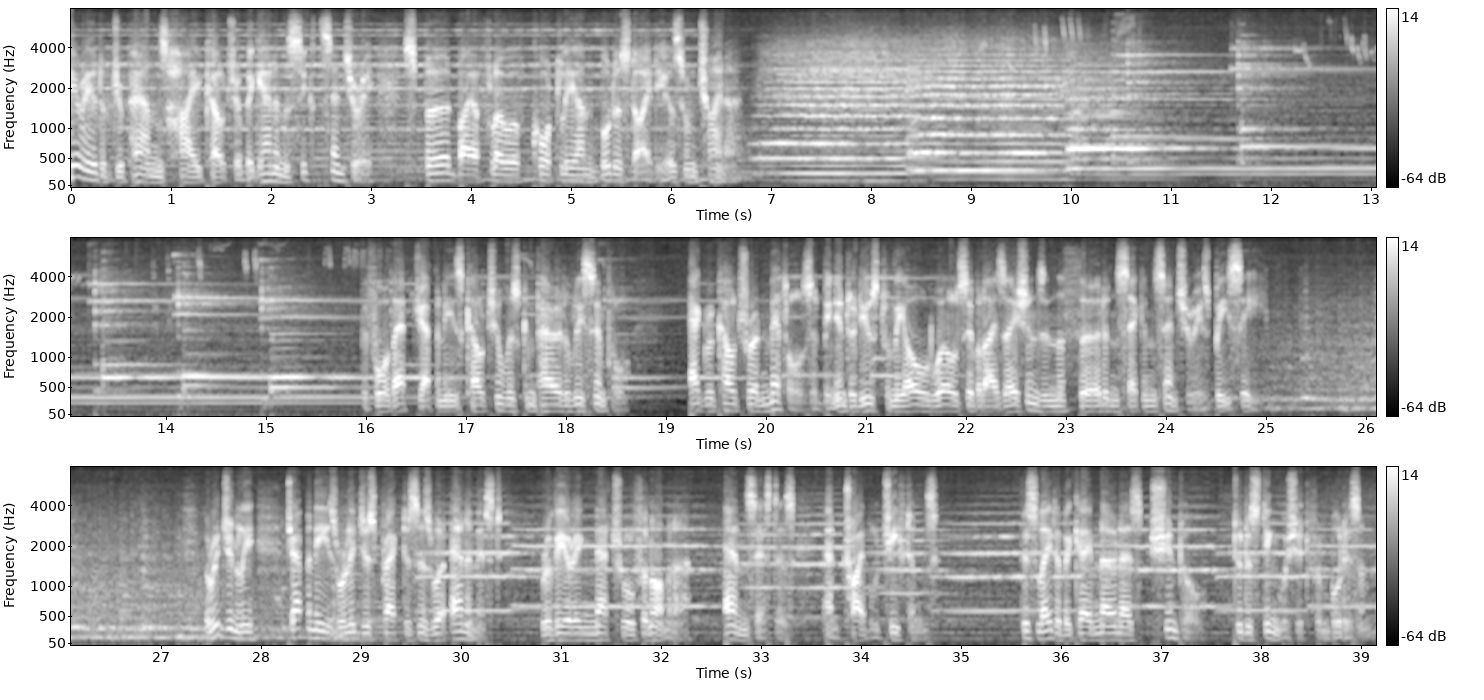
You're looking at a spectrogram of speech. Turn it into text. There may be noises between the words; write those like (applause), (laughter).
period of Japan's high culture began in the 6th century, spurred by a flow of courtly and Buddhist ideas from China. Before that, Japanese culture was comparatively simple. Agriculture and metals had been introduced from the old world civilizations in the 3rd and 2nd centuries BC. Originally, Japanese religious practices were animist, revering natural phenomena, ancestors, and tribal chieftains. This later became known as Shinto to distinguish it from Buddhism.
